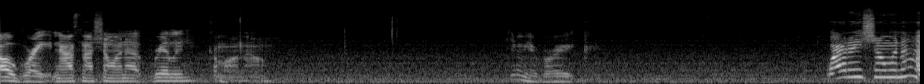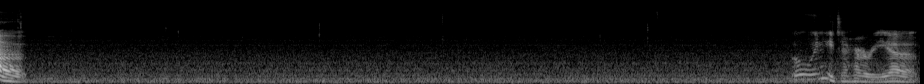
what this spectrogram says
Oh, great. Now it's not showing up. Really? Come on now. Give me a break. Why it ain't showing up? Oh, we need to hurry up.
